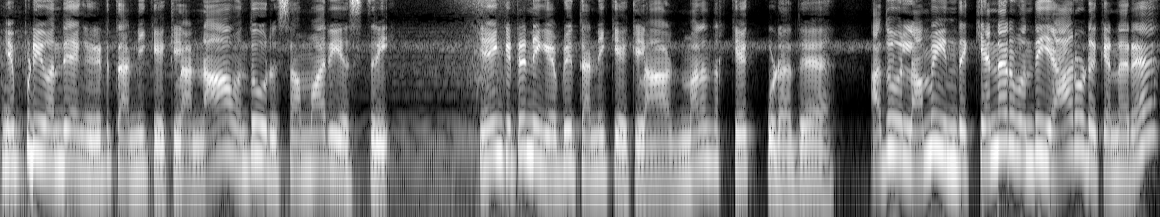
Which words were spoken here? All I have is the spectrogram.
எப்படி வந்து எங்ககிட்ட தண்ணி கேட்கலாம்? நான் வந்து ஒரு சமாரிய ஸ்திரீ. என்கிட்ட நீங்கள் எப்படி தண்ணி கேட்கலாம்? அது மாதிரி கேட்கக்கூடாது. அதுவும் இல்லாமல் இந்த கிணறு வந்து யாரோட கிணறு?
